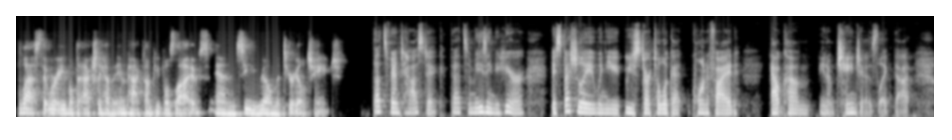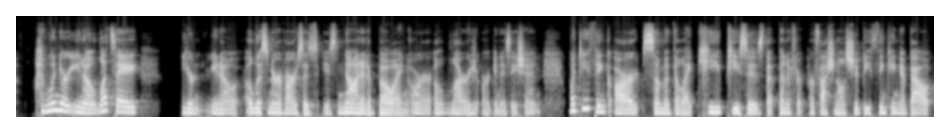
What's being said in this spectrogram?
blessed that we're able to actually have an impact on people's lives and see real material change. That's fantastic. That's amazing to hear, especially when you you start to look at quantified outcome, you know, changes like that. I wonder, you know, let's say you're, you know, a listener of ours is is not at a Boeing or a large organization. What do you think are some of the like key pieces that benefit professionals should be thinking about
